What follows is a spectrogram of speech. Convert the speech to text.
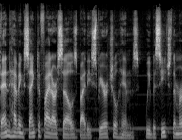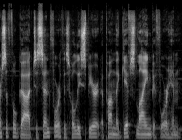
Then, having sanctified ourselves by these spiritual hymns, we beseech the merciful God to send forth his Holy Spirit upon the gifts lying before him,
